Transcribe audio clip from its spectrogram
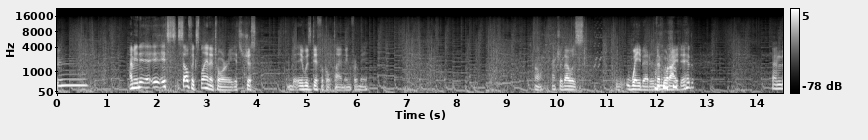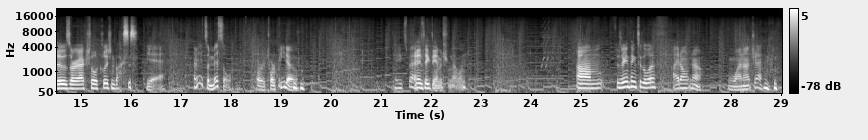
I mean, it, it, it's self-explanatory. It's just, it was difficult timing for me. Oh, actually, that was way better than what I did. And those are actual collision boxes. Yeah. I mean, it's a missile or a torpedo. what do you expect? I didn't take damage from that one. Um, is there anything to the left? I don't know. Why not check?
